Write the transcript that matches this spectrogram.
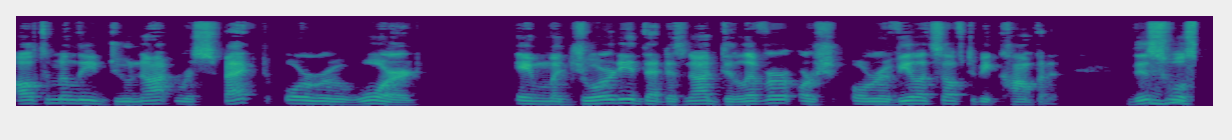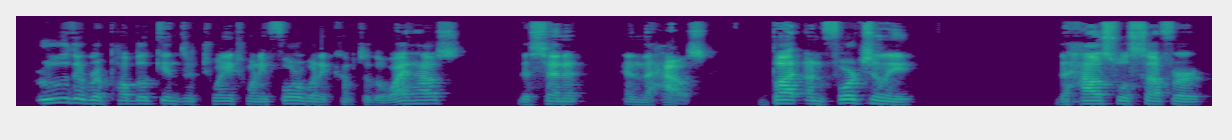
ultimately do not respect or reward a majority that does not deliver or, or reveal itself to be competent. This Mhm. will screw the Republicans in 2024 when it comes to the White House, the Senate, and the House. But unfortunately, the House will suffer,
